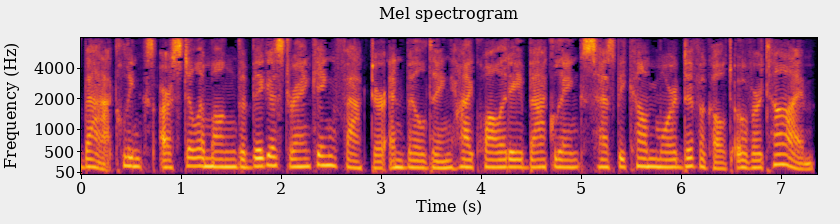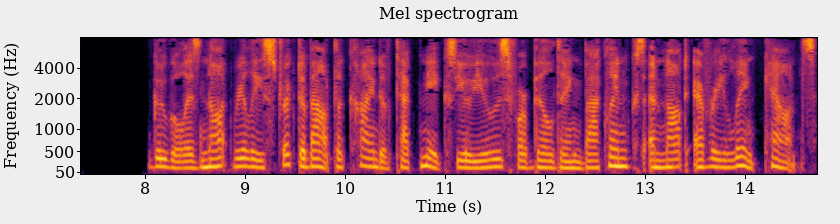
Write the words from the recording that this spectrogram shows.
Backlinks are still among the biggest ranking factor and building high-quality backlinks has become more difficult over time. Google is not really strict about the kind of techniques you use for building backlinks and not every link counts.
